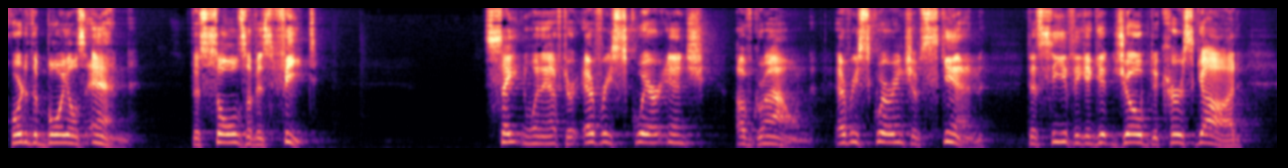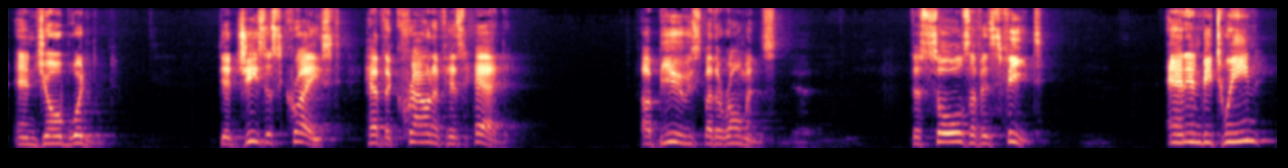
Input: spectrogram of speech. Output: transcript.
Where did the boils end? The soles of his feet. Satan went after every square inch of ground, every square inch of skin to see if he could get Job to curse God, and Job wouldn't. Did Jesus Christ have the crown of his head abused by the Romans? The soles of his feet. And in between,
